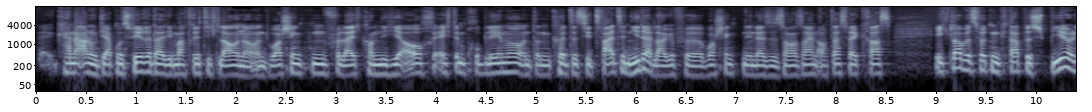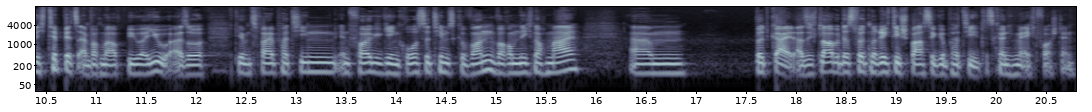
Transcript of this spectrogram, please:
äh, keine Ahnung, die Atmosphäre da, die macht richtig Laune und Washington, vielleicht kommen die hier auch echt in Probleme und dann könnte es die zweite Niederlage für Washington in der Saison sein, auch das wäre krass. Ich glaube, es wird ein knappes Spiel und ich tippe jetzt einfach mal auf BYU. Also die haben zwei Partien in Folge gegen große Teams gewonnen, warum nicht nochmal? Ähm, wird geil. Also ich glaube, das wird eine richtig spaßige Partie. Das könnte ich mir echt vorstellen.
